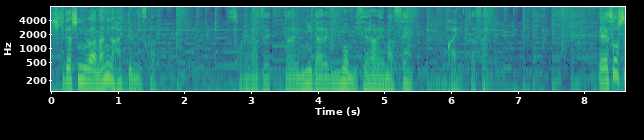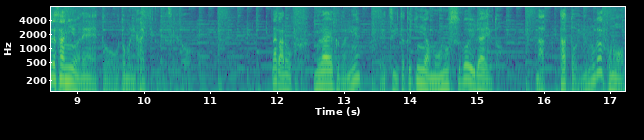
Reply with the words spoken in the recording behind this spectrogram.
引き出しには何が入ってるんですか？それは絶対に誰にも見せられません。お帰りください、えー、そうして3人はね、えっと、お供に帰ってくるんですけど。なんかあの村役場にね、えー、着いた時にはものすごい雷雨となったというのがこの、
